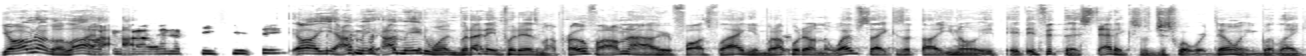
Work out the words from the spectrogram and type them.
Yo, I'm not gonna lie. Talking I, about NFTQT. Oh yeah, I made I made one, but I didn't put it as my profile. I'm not out here false flagging, but I put it on the website because I thought you know it, it, it, fit the aesthetics of just what we're doing. But like,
